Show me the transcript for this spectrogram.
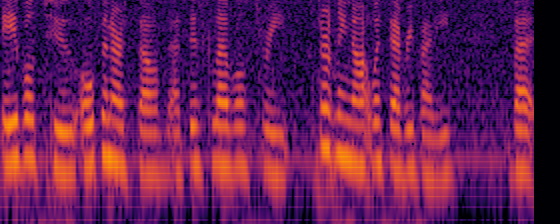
able to open ourselves at this level three. Certainly not with everybody, but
